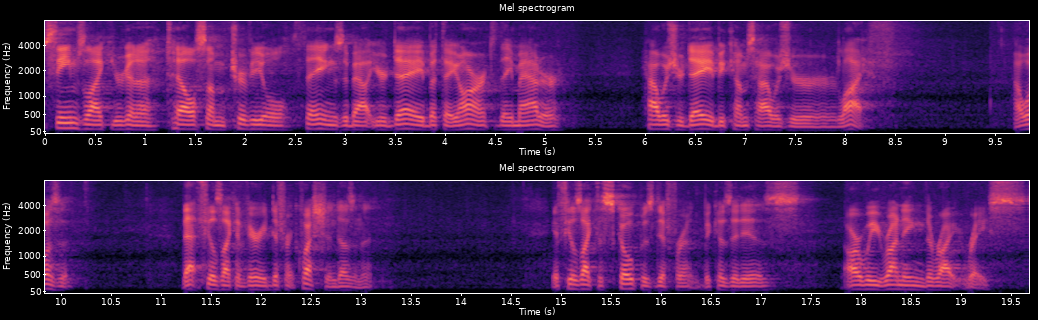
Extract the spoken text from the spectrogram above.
seems like you're going to tell some trivial things about your day, but they aren't, they matter. How was your day becomes how was your life? How was it? That feels like a very different question, doesn't it? It feels like the scope is different because it is. Are we running the right race?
